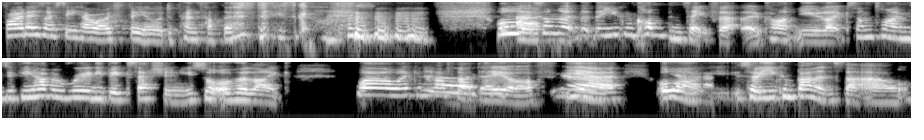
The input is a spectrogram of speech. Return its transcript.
Fridays I see how I feel. It depends how Thursdays go. well, um, some like that you can compensate for that though, can't you? Like sometimes if you have a really big session, you sort of are like, well, I can have that day off. Yeah. yeah. Or yeah. so you can balance that out.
